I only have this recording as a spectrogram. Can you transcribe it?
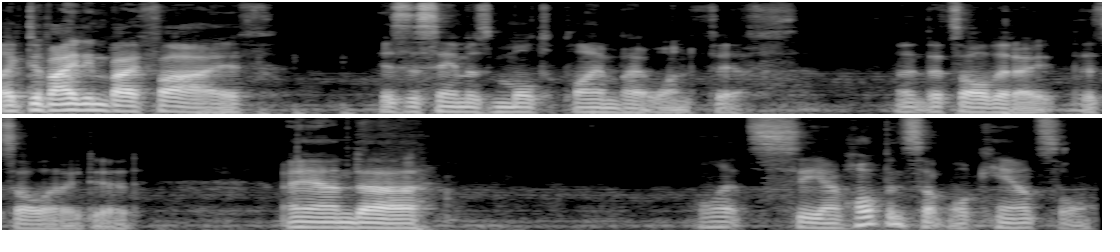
Like dividing by 5 is the same as multiplying by one fifth. That's all that I that's all that I did. And uh, let's see, I'm hoping something will cancel.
